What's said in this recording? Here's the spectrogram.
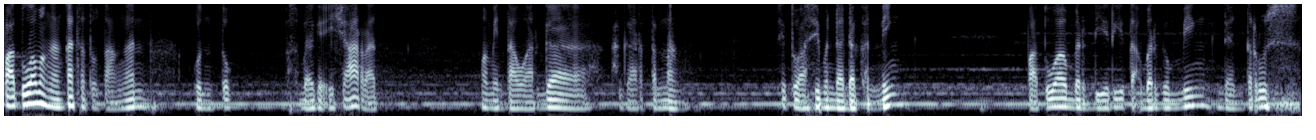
Pak Tua mengangkat satu tangan untuk sebagai isyarat meminta warga agar tenang. Situasi mendadak hening. Pak Tua berdiri tak bergeming dan terus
